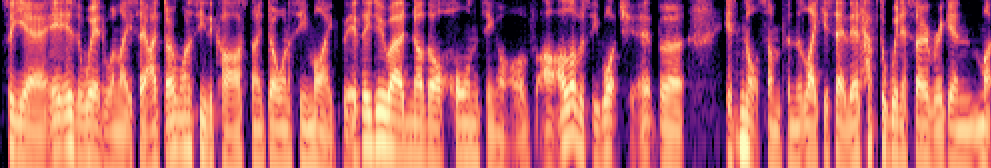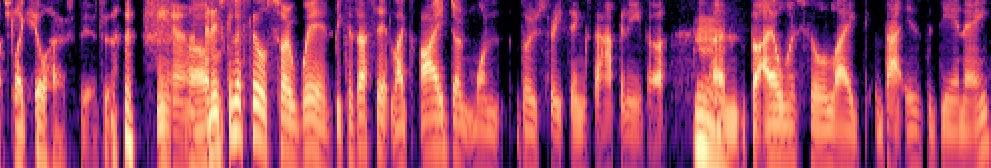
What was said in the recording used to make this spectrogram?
so yeah, it is a weird one. Like you say, I don't want to see the cast and I don't want to see Mike. But if they do another haunting of, I'll obviously watch it, but it's not something that, like you say, they'd have to win us over again, much like Hill House did. Yeah, Um, and it's going to feel so weird because that's it. Like, I don't want those three things to happen either. Hmm. And but I almost feel like that is the DNA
